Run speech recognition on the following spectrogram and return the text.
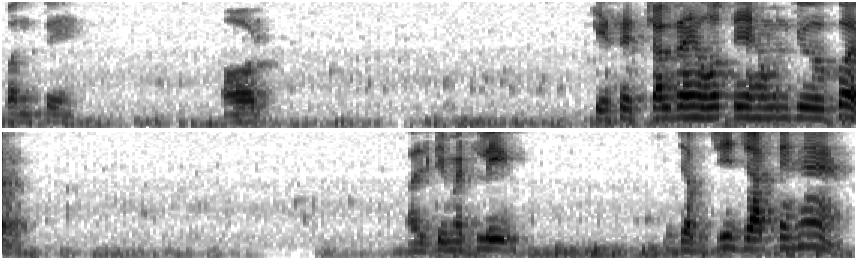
बनते हैं। और केसेस चल रहे होते हैं उनके ऊपर। अल्टीमेटली जब जीत जाते हैं,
